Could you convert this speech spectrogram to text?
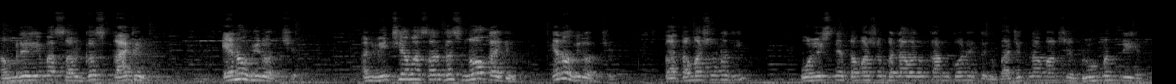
અમરેલીમાં સરઘસ કાઢ્યું. એનો વિરોધ છે. અને વિછિયામાં સરઘસ ન કાઢ્યું. એનો વિરોધ છે. તો આ તમાશો નથી. પોલીસને તમાશો બનાવવાનું કામ કોને કર્યું? ભાજપના માણસે, ગૃહમંત્રીએ.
